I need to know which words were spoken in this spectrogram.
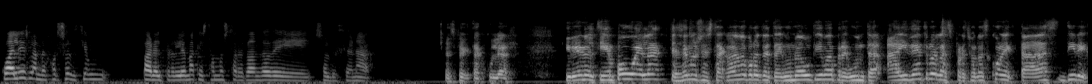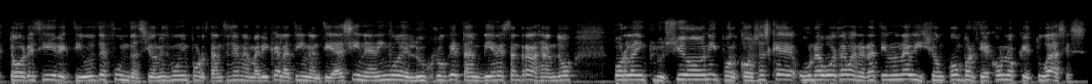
cuál es la mejor solución para el problema que estamos tratando de solucionar. Espectacular. Irene, el tiempo vuela, ya se nos está acabando, pero te tengo una última pregunta. ¿Hay dentro de las personas conectadas directores y directivos de fundaciones muy importantes en América Latina, entidades sin ánimo de lucro que también están trabajando por la inclusión y por cosas que de una u otra manera tienen una visión compartida con lo que tú haces?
